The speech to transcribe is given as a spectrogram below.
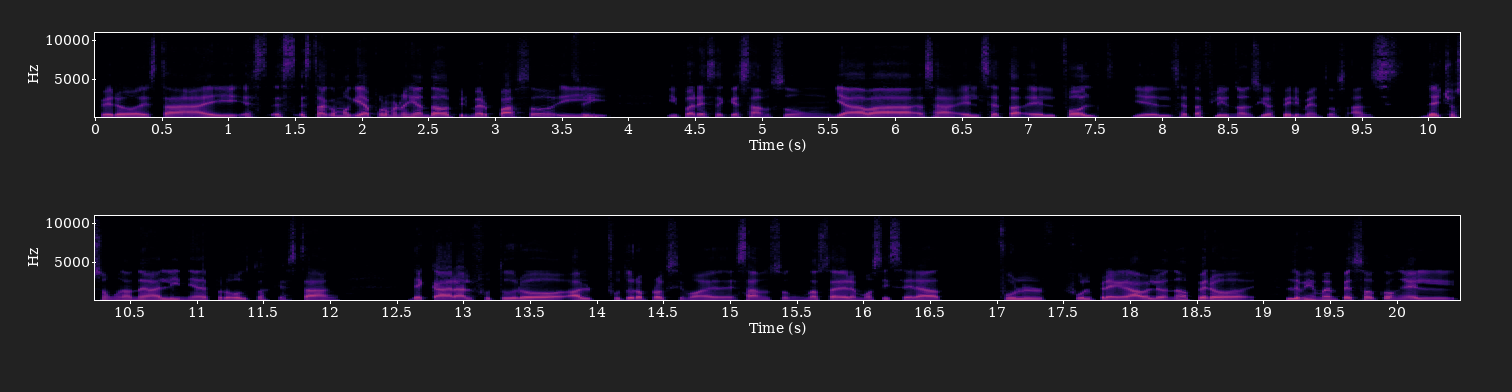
pero está ahí, está como que ya por lo menos ya han dado el primer paso y, y parece que Samsung ya va, o sea, el Z, el Fold y el Z Flip no han sido experimentos, de hecho son una nueva línea de productos que están de cara al futuro, al futuro próximo de Samsung, no sabremos si será full, full plegable o no, pero lo mismo empezó con el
